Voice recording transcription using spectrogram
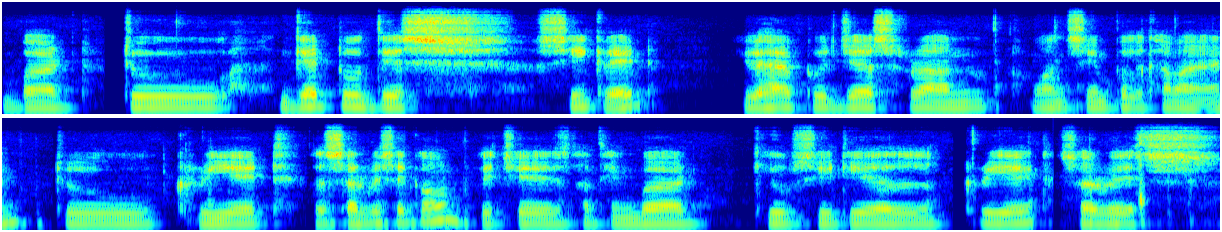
but to get to this secret you have to just run one simple command to create the service account which is nothing but kubectl create service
